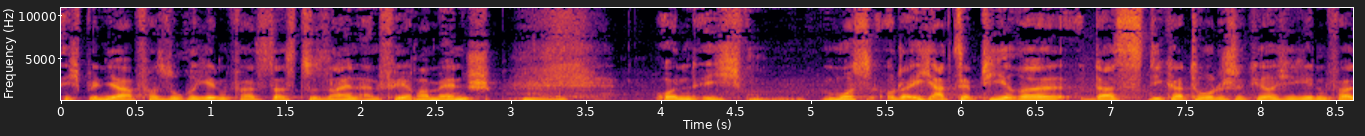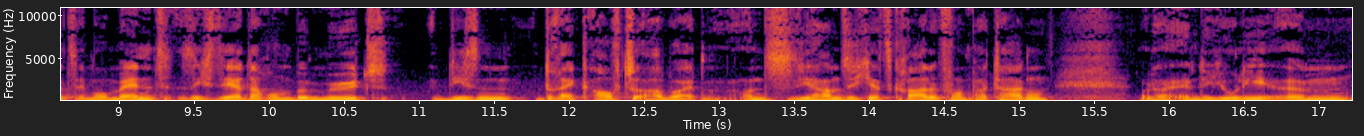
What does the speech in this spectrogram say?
ich bin ja, versuche jedenfalls das zu sein, ein fairer Mensch. Mhm. Und ich muss oder ich akzeptiere, dass die katholische Kirche jedenfalls im Moment sich sehr darum bemüht, diesen Dreck aufzuarbeiten. Und sie haben sich jetzt gerade vor ein paar Tagen oder Ende Juli ähm,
